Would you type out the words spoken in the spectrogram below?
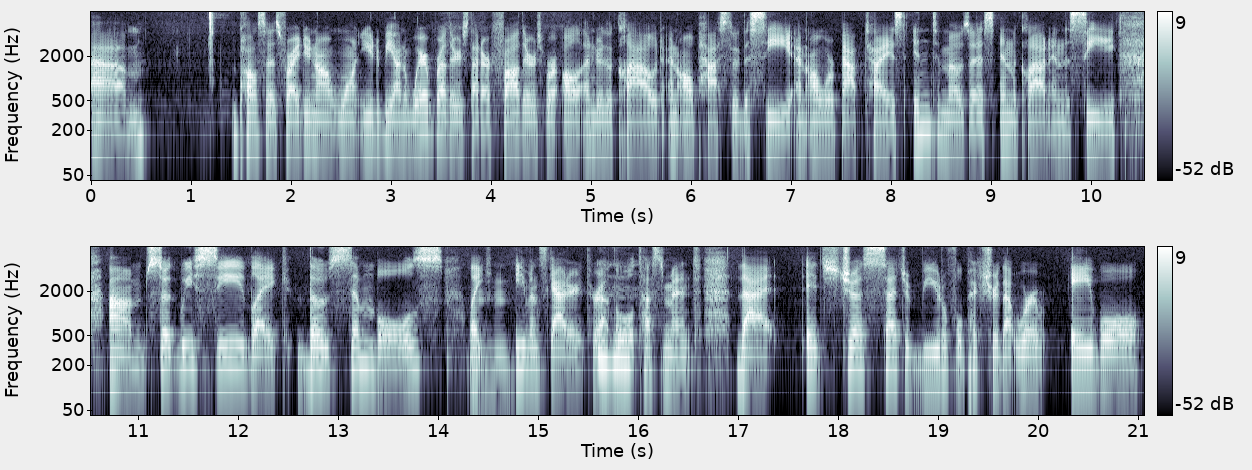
um, Paul says, For I do not want you to be unaware, brothers, that our fathers were all under the cloud and all passed through the sea, and all were baptized into Moses in the cloud and the sea. Um, so we see like those symbols, like even scattered throughout the Old Testament, that it's just such a beautiful picture that we're able,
